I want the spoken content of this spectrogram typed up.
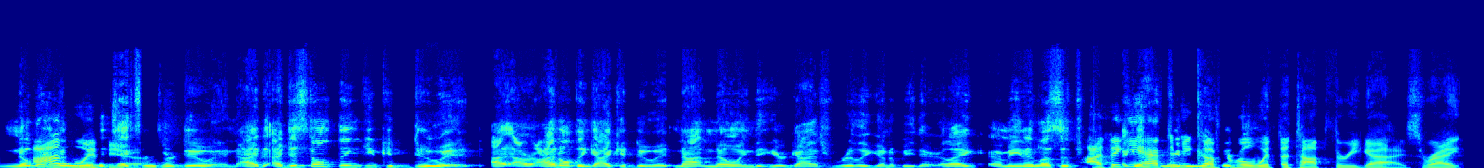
nobody I'm knows what the Texans are doing. I, I just don't think you could do it. I I don't think I could do it, not knowing that your guy's really going to be there. Like I mean, unless it's I think I you have to be comfortable with the top three guys, right?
